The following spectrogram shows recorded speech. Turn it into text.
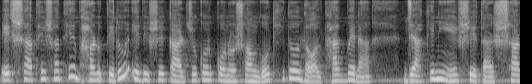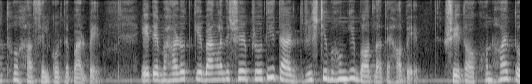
এর সাথে সাথে ভারতেরও এদেশে কার্যকর কোনো সংগঠিত দল থাকবে না, যাকে নিয়ে সে তার স্বার্থ হাসিল করতে পারবে। এতে ভারতকে বাংলাদেশের প্রতি তার দৃষ্টিভঙ্গি বদলাতে হবে। সে তখন হয়তো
